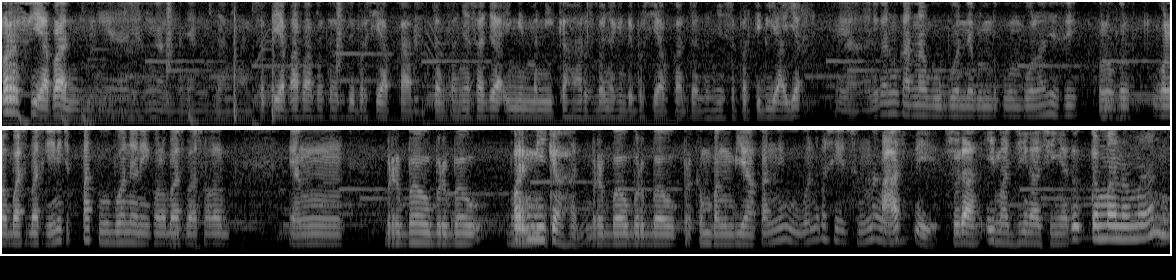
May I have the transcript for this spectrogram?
persiapan. Ya jangan jangan jangan. Setiap apa apa harus dipersiapkan. Contohnya saja ingin menikah harus banyak yang dipersiapkan. Contohnya seperti biaya. Ya ini kan karena bubuannya belum terkumpul aja sih. Kalau kalau bahas-bahas gini cepat bubuannya nih. Kalau bahas-bahas soal yang berbau berbau pernikahan. Berbau berbau perkembang biakan nih bubuannya pasti senang. Pasti. Sudah imajinasinya tuh ke mana-mana.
